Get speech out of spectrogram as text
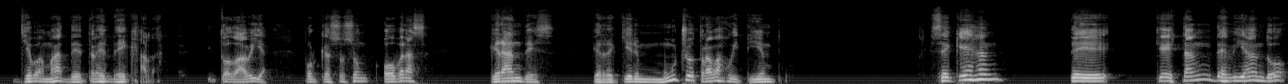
lleva más de tres décadas y todavía, porque eso son obras grandes que requieren mucho trabajo y tiempo. Se quejan de que están desviando,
